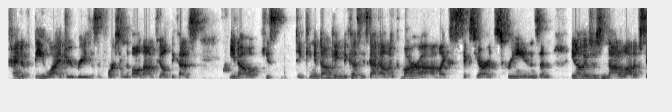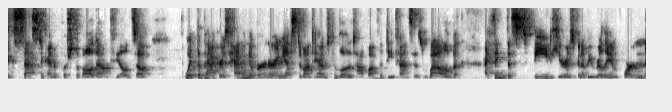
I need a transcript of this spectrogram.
kind of be why Drew Brees isn't forcing the ball downfield because, you know, he's dinking and dunking because he's got Alvin Kamara on like six yard screens. And, you know, there's just not a lot of success to kind of push the ball downfield. So, with the Packers having a burner, and yes, Davante Adams can blow the top off the defense as well, but I think the speed here is going to be really important.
